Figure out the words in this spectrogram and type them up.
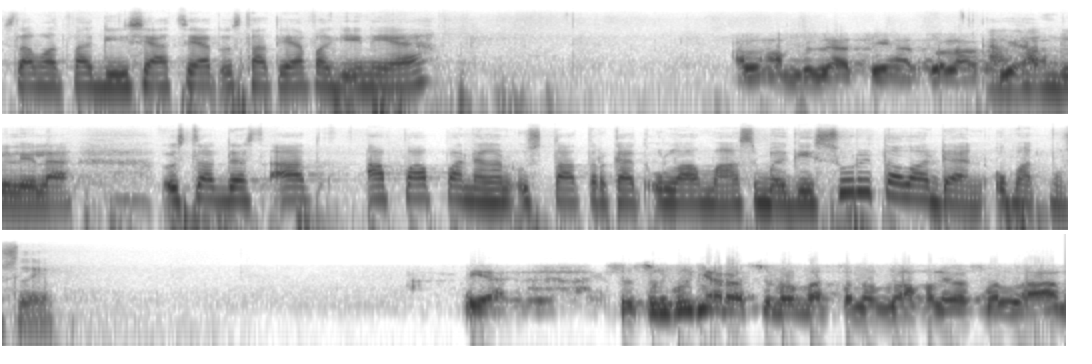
Selamat pagi, sehat-sehat Ustadz ya pagi ini ya. Alhamdulillah sehat walafiat. Alhamdulillah. Ustadz Dasat, apa pandangan Ustadz terkait ulama sebagai suri teladan umat muslim? Ya, sesungguhnya Rasulullah Shallallahu Alaihi Wasallam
